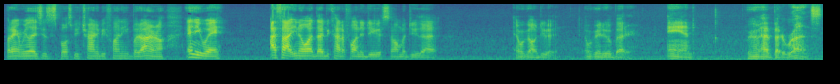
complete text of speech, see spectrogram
but I didn't realize he was supposed to be trying to be funny. But I don't know. Anyway, I thought, you know what, that'd be kind of fun to do, so I'm gonna do that, and we're gonna do it, and we're gonna do it better, and we're gonna have better runs.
